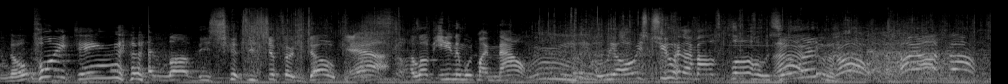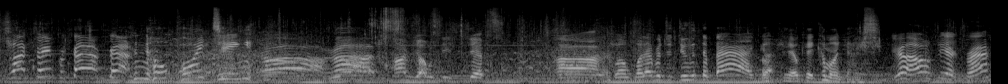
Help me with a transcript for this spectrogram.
no pointing. I love these chips. These chips are dope. Yeah. I love eating them with my mouth. Mm. we always chew with our mouths closed. I also like to eat potato No pointing. Ah, ah, I'm done with these chips. Uh, well, whatever to do with the bag. Okay, okay, come on, guys. Yeah, I don't see a trash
